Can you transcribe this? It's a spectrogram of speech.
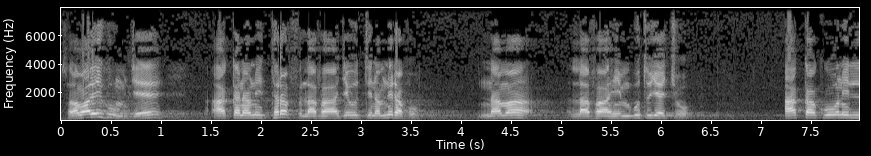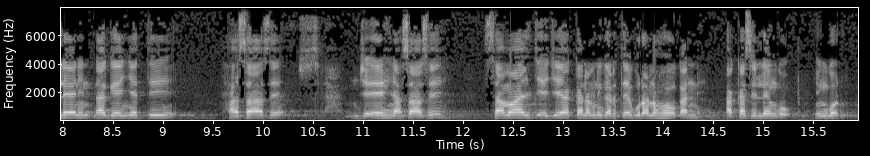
السلام عليكم جي. akka namni taraf lafaa je'utti namni rafu nama lafaa hin butu jechuudha akka kuun illeen hin dhageenyetti hasaase je'ee hin hasaase samaal je'e jee akka namni gartee guran hooqanne akkasillee hin godhu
